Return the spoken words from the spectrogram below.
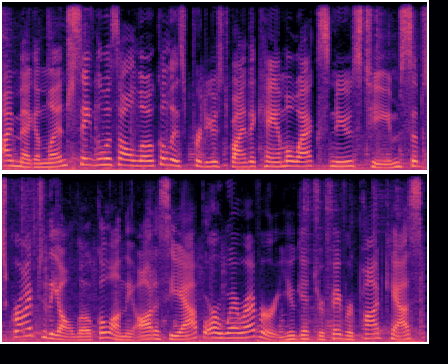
I'm Megan Lynch. St. Louis All Local is produced by the KMOX News team. Subscribe to the All Local on the Odyssey app or wherever you get your favorite podcasts.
